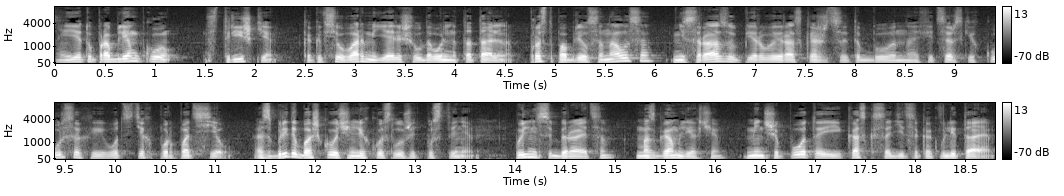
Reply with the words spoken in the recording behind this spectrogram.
И эту проблемку стрижки как и все в армии, я решил довольно тотально. Просто побрился на лысо, не сразу, первый раз, кажется, это было на офицерских курсах, и вот с тех пор подсел. С бритой башкой очень легко служить пустыне. Пыль не собирается, мозгам легче, меньше пота и каска садится как влетая.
